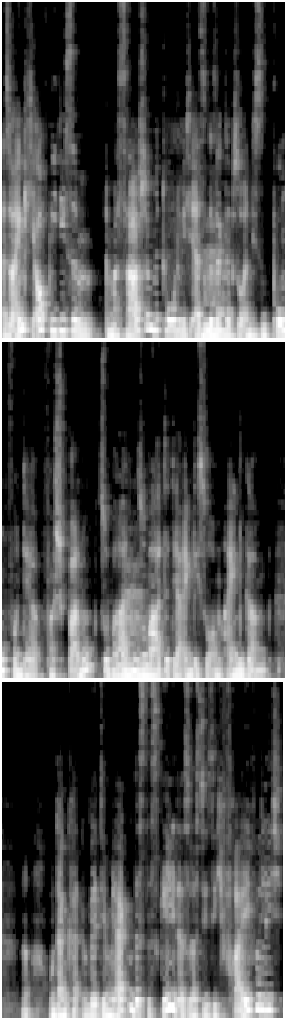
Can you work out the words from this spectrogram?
also eigentlich auch wie diese Massagemethode, wie ich erst Mhm. gesagt habe, so an diesem Punkt von der Verspannung zu warten. Mhm. So wartet er eigentlich so am Eingang. Ne? Und dann kann, werdet ihr merken, dass das geht, also dass sie sich freiwillig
